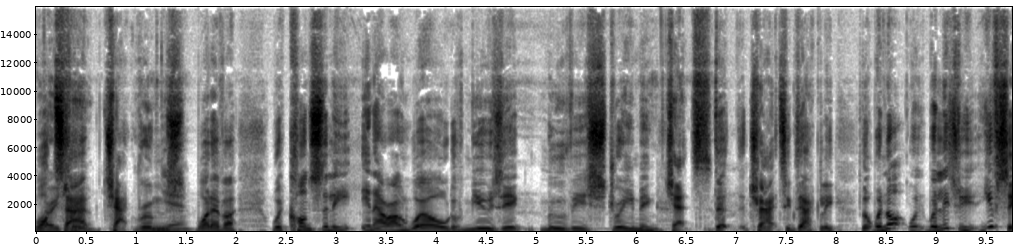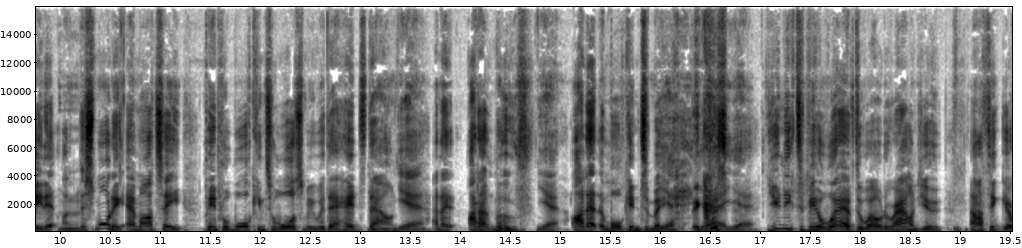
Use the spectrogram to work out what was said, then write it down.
WhatsApp, chat rooms, Yeah. whatever. We're constantly in our own world of music, movies, streaming, Chats. The, the chats exactly. That we're not. We're, we're literally. You've seen it Mm. this morning. MRT. People walking towards me with their heads down. Yeah. And I, I don't move. Yeah. I let them walk into me. Yeah, Because you need to be aware of the world around you. And I think you're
